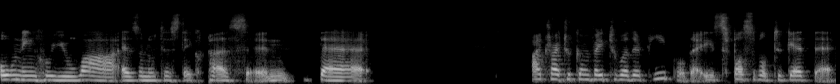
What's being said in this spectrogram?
owning who you are as an autistic person that I try to convey to other people that it's possible to get there,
